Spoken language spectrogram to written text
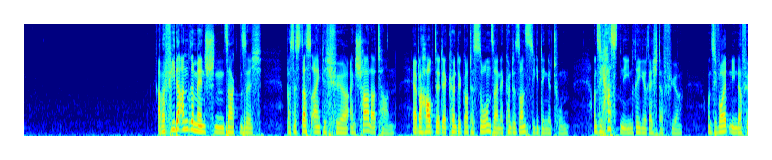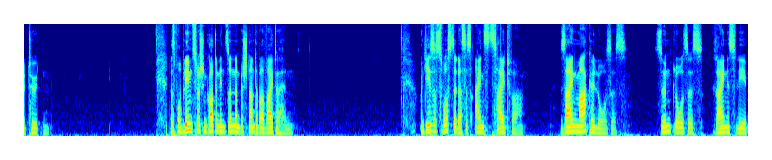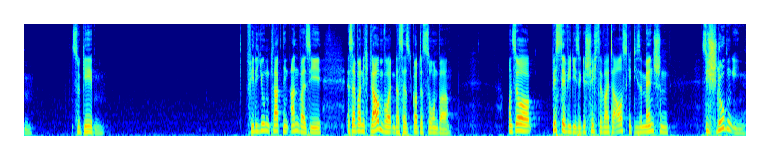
Aber viele andere Menschen sagten sich, was ist das eigentlich für ein Scharlatan? Er behauptet, er könnte Gottes Sohn sein, er könnte sonstige Dinge tun. Und sie hassten ihn regelrecht dafür und sie wollten ihn dafür töten. Das Problem zwischen Gott und den Sündern bestand aber weiterhin. Und Jesus wusste, dass es einst Zeit war, sein makelloses, sündloses, reines Leben zu geben Viele Juden klagten ihn an, weil sie es einfach nicht glauben wollten, dass er Gottes Sohn war. Und so wisst ihr, wie diese Geschichte weiter ausgeht. Diese Menschen, sie schlugen ihn,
